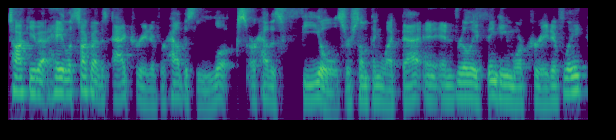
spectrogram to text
talking about, hey, let's talk about this ad creative or how this looks or how this feels or something like that, and, and really thinking more creatively.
